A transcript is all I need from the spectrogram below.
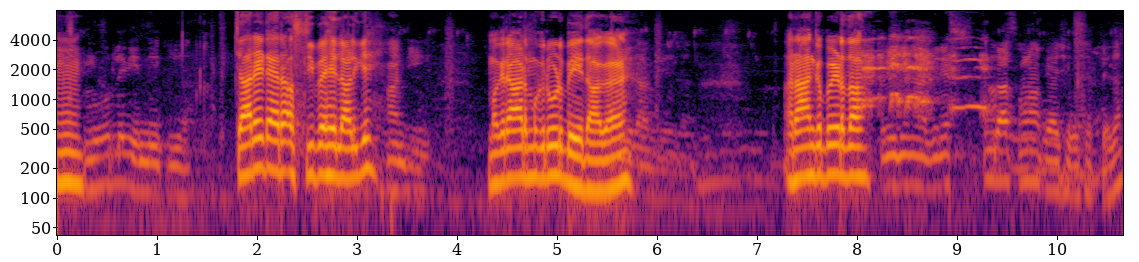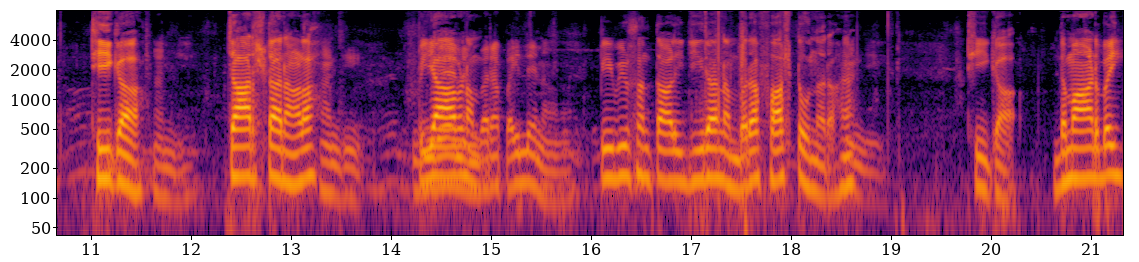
ਹੂੰ। ਮੂਰਲੇ ਵੀ ਇੰਨੇ ਕੀ ਆ। ਚਾਰੇ ਟਾਇਰ 80 ਪੈਸੇ ਲਾ ਲਈਏ। ਹਾਂਜੀ। ਮਗਰਾੜ ਮਗਰੂੜ ਬੇਦ ਆ ਗਿਆ। ਇਹ ਲੱਗ ਜਾਏਗਾ ਰੰਗ ਪੇੜ ਦਾ। ਰੀਜਨ ਵੀਰੇ ਪੂਰਾ ਸੋਹਣਾ ਪਿਆ ਸ਼ੋ ਸੱਤੇ ਦਾ। ਠੀਕ ਆ। ਹਾਂਜੀ। 4 ਸਟਾਰਾਂ ਵਾਲਾ। ਹਾਂਜੀ। ਪੰਜਾਬ ਨੰਬਰ ਆ। ਪਹਿਲੇ ਨਾਮ PB 47 ਜੀਰਾ ਨੰਬਰ ਆ ਫਸਟ ਓਨਰ ਆ ਹੈ। ਹਾਂਜੀ। ਠੀਕ ਆ। ਡਿਮਾਂਡ ਬਈ?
